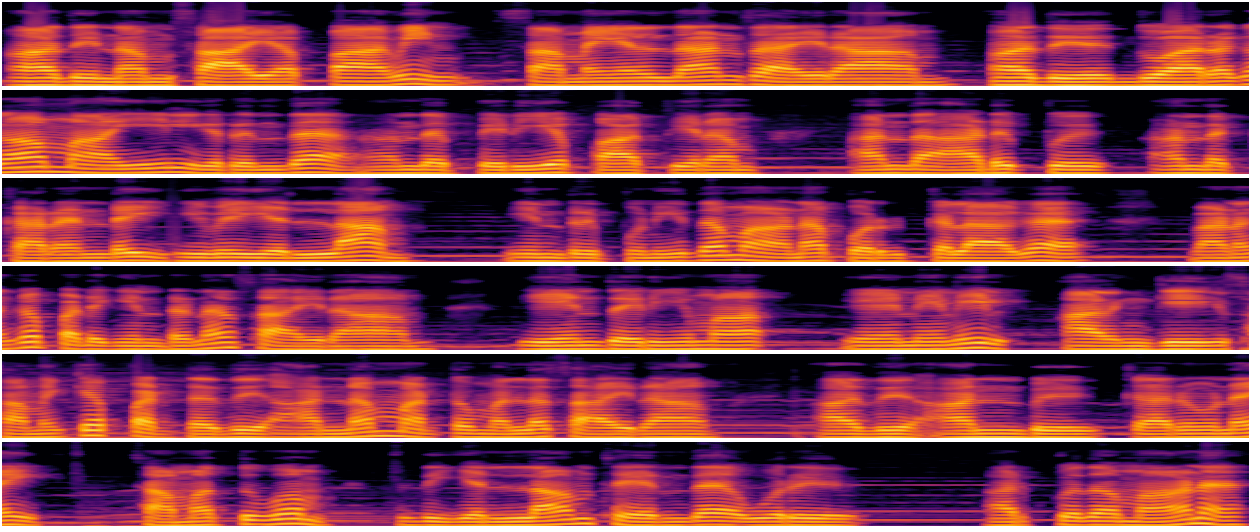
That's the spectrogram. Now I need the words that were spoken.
அது நம் சாயப்பாவின் சமையல்தான் சாய்ராம். அது துவாரகாமாயில் இருந்த அந்த பெரிய பாத்திரம் அந்த அடுப்பு அந்த கரண்டை இவையெல்லாம் இன்று புனிதமான பொருட்களாக வணங்கப்படுகின்றன சாய்ராம். ஏன் தெரியுமா? ஏனெனில் அங்கே சமைக்கப்பட்டது அன்னம் மட்டுமல்ல சாய்ராம். அது அன்பு கருணை சமத்துவம் இது எல்லாம் சேர்ந்த ஒரு அற்புதமான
